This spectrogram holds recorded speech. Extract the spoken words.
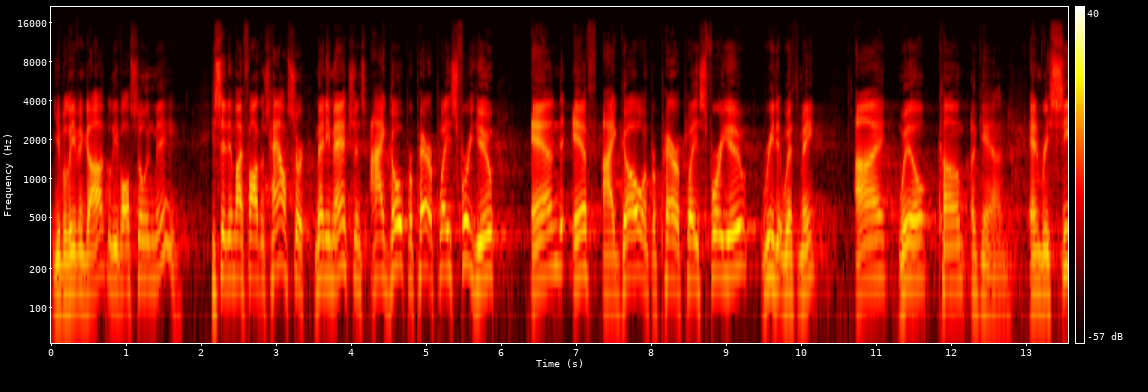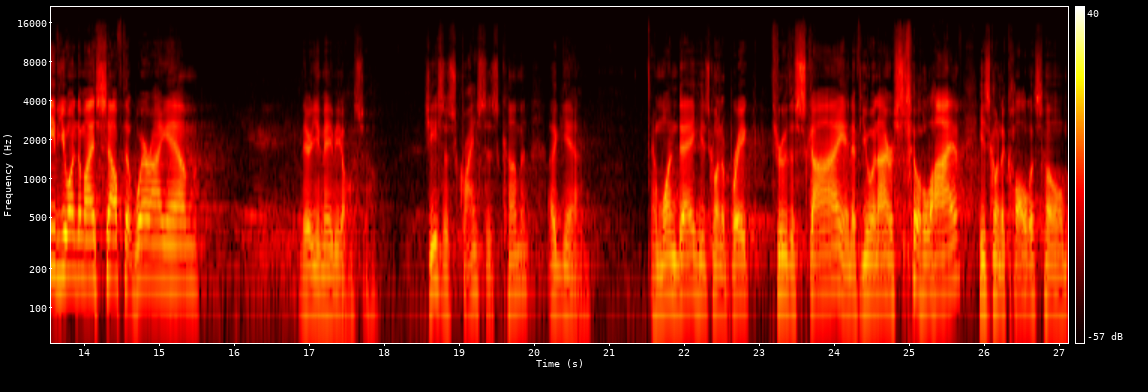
You believe in God, believe also in me. He said, In my Father's house are many mansions. I go prepare a place for you. And if I go and prepare a place for you, read it with me, I will come again and receive you unto myself, that where I am, there you may be also. Jesus Christ is coming again. And one day he's going to break through the sky, and if you and I are still alive, he's going to call us home.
